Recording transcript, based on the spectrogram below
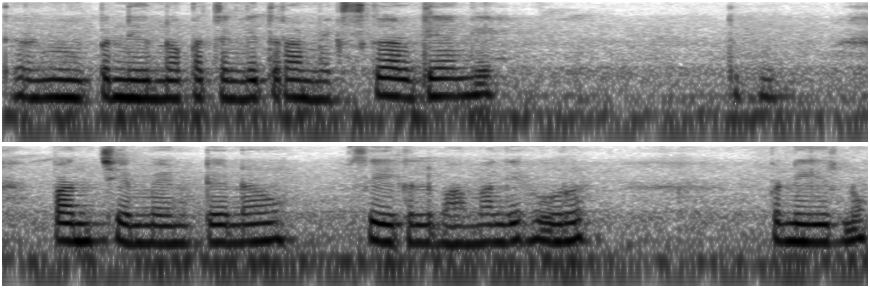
ਤੇ ਪਨੀਰ ਨੂੰ ਆਪਾਂ ਚੰਗੀ ਤਰ੍ਹਾਂ ਮਿਕਸ ਕਰ ਦਿਆਂਗੇ। ਤੇ 5-6 ਮਿੰਟ ਇਹਨਾਂ ਨੂੰ ਸੇਕ ਲਵਾਵਾਂਗੇ ਹੋਰ ਪਨੀਰ ਨੂੰ।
